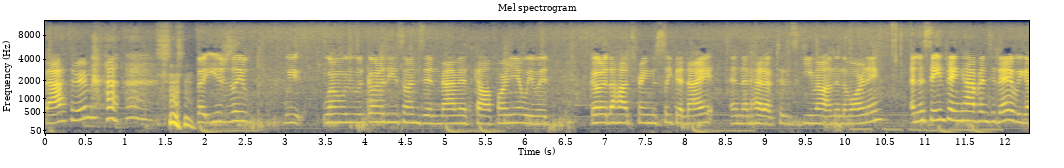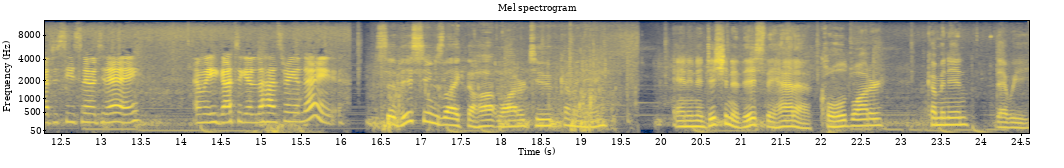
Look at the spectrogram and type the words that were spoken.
bathroom. But usually we when we would go to these ones in mammoth california we would go to the hot spring to sleep at night and then head up to the ski mountain in the morning. And the same thing happened today. We got to see snow today and we got to go to the hot spring at night. So this seems like the hot water tube coming in. And in addition to this, they had a cold water coming in that we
